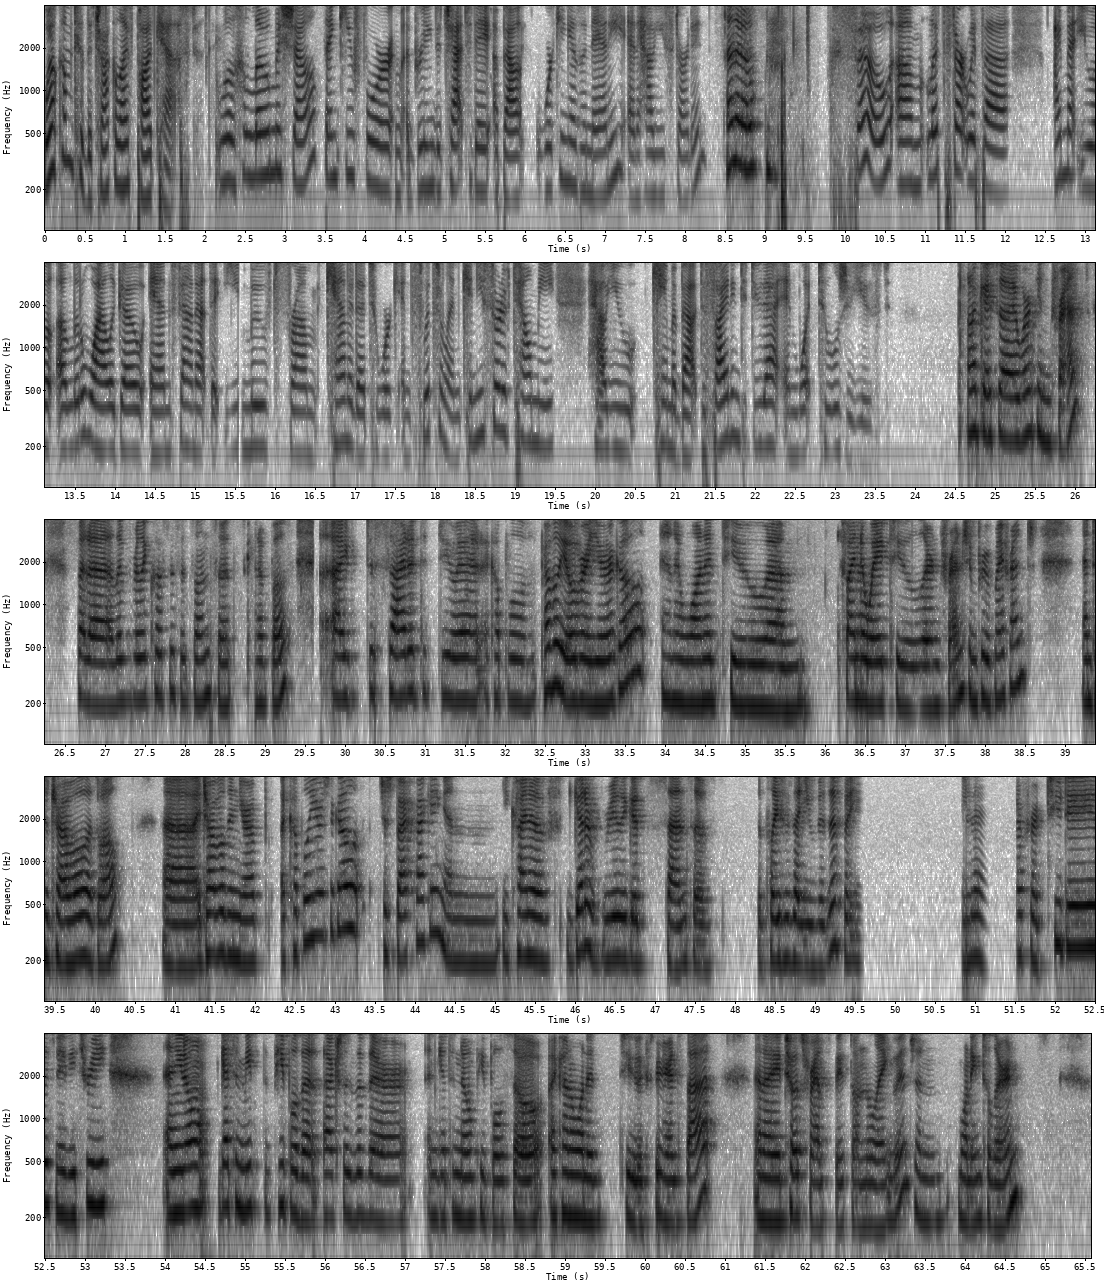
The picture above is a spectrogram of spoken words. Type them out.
Welcome to the Chocolife podcast. Well, hello, Michelle. Thank you for um, agreeing to chat today about working as a nanny and how you started. Hello. So, um, let's start with uh, I met you a, a little while ago and found out that you moved from Canada to work in Switzerland. Can you sort of tell me how you came about deciding to do that and what tools you used? Okay, so I work in France, but uh, I live really close to Switzerland, so it's kind of both. I decided to do it a couple of, probably over a year ago, and I wanted to um, find a way to learn French, improve my French, and to travel as well. Uh, I traveled in Europe a couple years ago, just backpacking, and you kind of you get a really good sense of the places that you visit, but you're there for two days, maybe three, and you don't get to meet the people that actually live there and get to know people. So I kind of wanted to experience that, and I chose France based on the language and wanting to learn.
